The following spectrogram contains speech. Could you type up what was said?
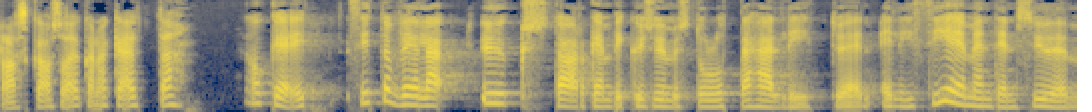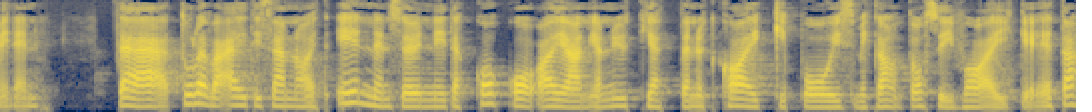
raskausaikana käyttää. Okei, sitten on vielä yksi tarkempi kysymys tullut tähän liittyen, eli siementen syöminen tämä tuleva äiti sanoi, että ennen söin niitä koko ajan ja nyt jättänyt kaikki pois, mikä on tosi vaikeaa.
